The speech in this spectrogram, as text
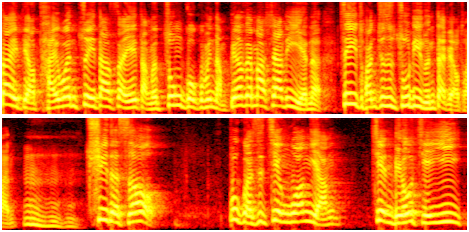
代表台湾最大在野党的中国国民党，不要再骂夏立言了。这一团就是朱立伦代表团。嗯嗯嗯。去的时候，不管是见汪洋、见刘杰一、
